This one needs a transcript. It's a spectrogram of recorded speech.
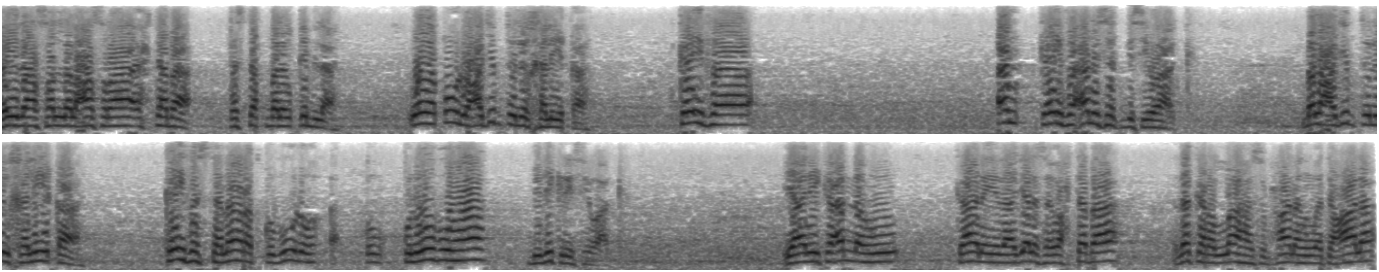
فإذا صلى العصر احتبى فاستقبل القبلة. ويقول عجبت للخليقة. كيف أن كيف أنست بسواك؟ بل عجبت للخليقة. كيف استنارت قبوله قلوبها بذكر سواك؟ يعني كأنه كان إذا جلس واحتبى ذكر الله سبحانه وتعالى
